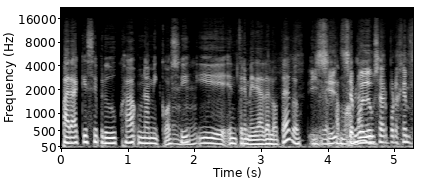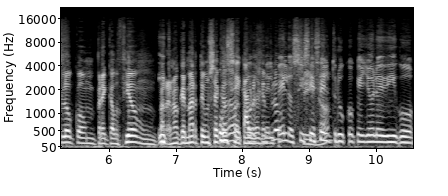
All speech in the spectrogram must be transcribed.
para que se produzca una micosis y entre medias de los dedos. Y si, se puede usar, por ejemplo, con precaución para no quemarte un secador. Un secador del pelo, sí, sí, es el truco que yo le digo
